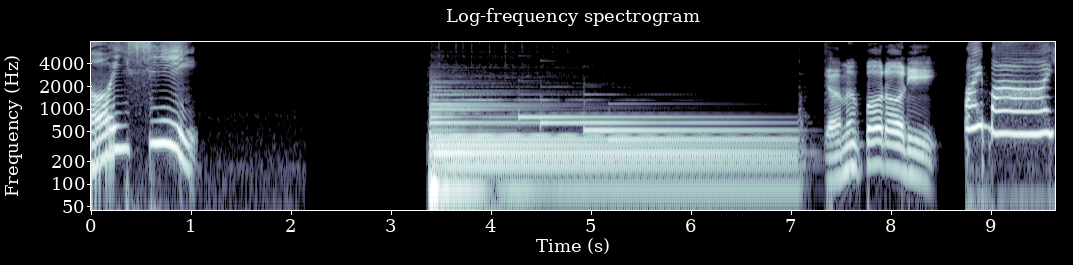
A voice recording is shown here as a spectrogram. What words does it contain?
おいしい。ジャムポロリ。バイバーイ。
